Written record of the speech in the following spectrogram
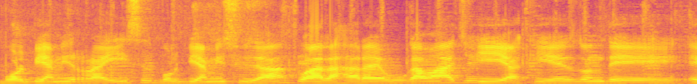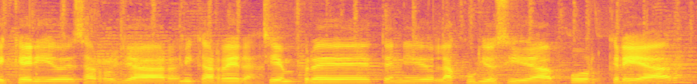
volví a mis raíces, volví a mi ciudad, Guadalajara de Buga Valle, y aquí es donde he querido desarrollar mi carrera. Siempre he tenido la curiosidad por crear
